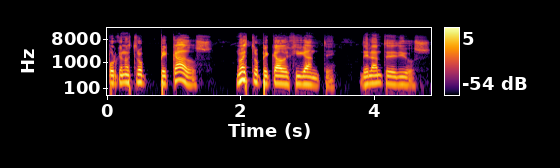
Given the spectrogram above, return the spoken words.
porque nuestros pecados, nuestro pecado es gigante delante de Dios.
